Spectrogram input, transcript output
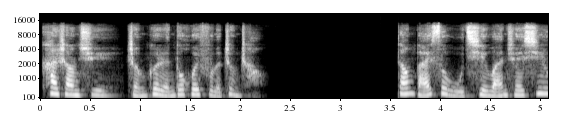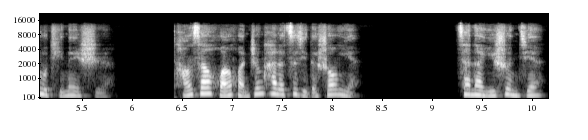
看上去整个人都恢复了正常。当白色武器完全吸入体内时，唐三缓缓睁开了自己的双眼，在那一瞬间。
